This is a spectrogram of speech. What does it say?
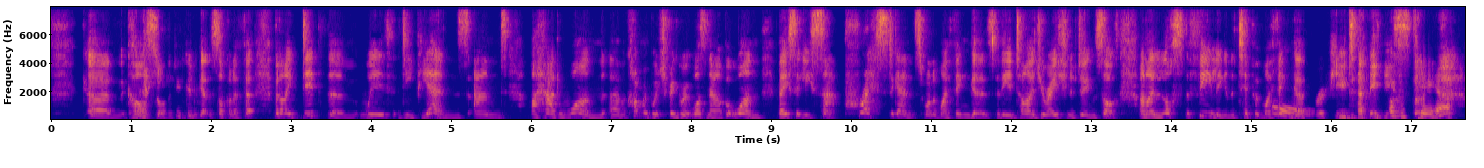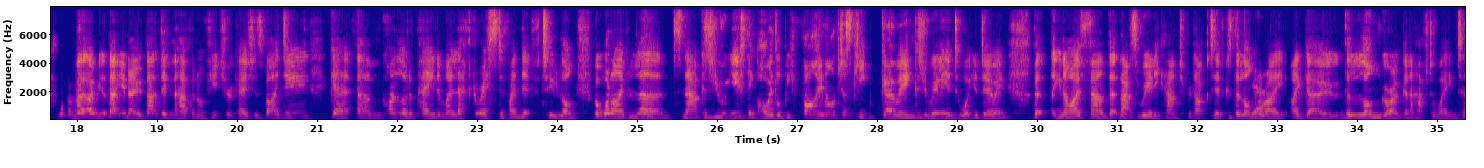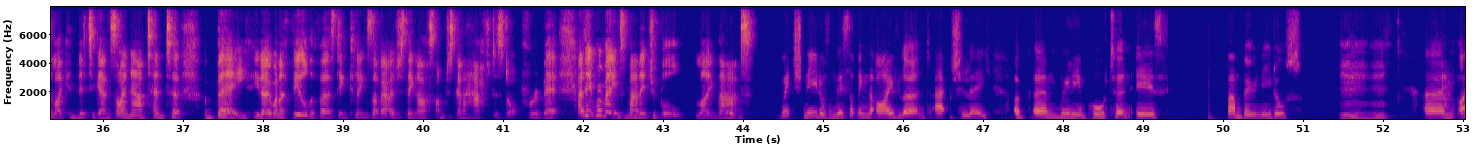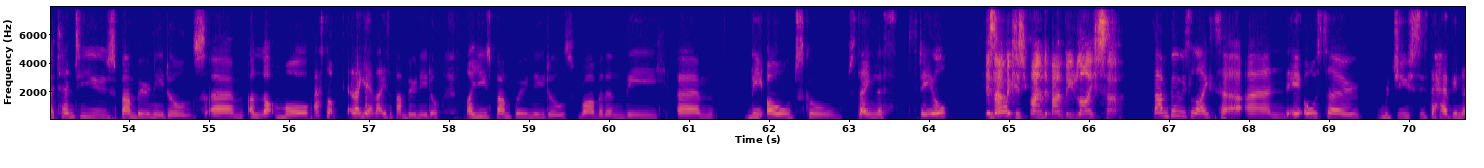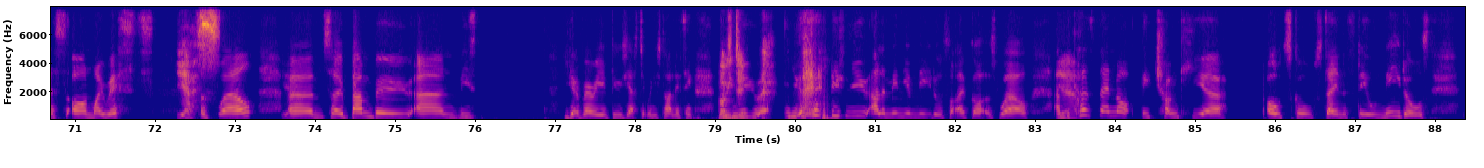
um, cast on if you couldn't get the sock on her foot. But I did them with DPNs, and I had one. Um, I can't remember which finger it was now, but one basically sat pressed against one of my fingers for the entire duration of doing the socks, and I lost the feeling in the tip of my finger Oh. for a few days Oh dear. but I mean, that you know that didn't happen on future occasions but i do get um, quite a lot of pain in my left wrist if i knit for too long but what i've learned now because you you think oh it'll be fine i'll just keep going because you're really into what you're doing but you know i've found that that's really counterproductive because the longer Yeah. I, I go the longer i'm going to have to wait until i can knit again so i now tend to bay you know when i feel the first inklings of it i just think oh i'm just going to have to stop for a bit and it remains manageable like that which needles, and this is something that I've learned actually, are um, really important, is bamboo needles. mm. Um, I tend to use bamboo needles um, a lot more. That's not, uh, yeah, that is a bamboo needle. I use bamboo needles rather than the um, the old school stainless steel. is that because you find the bamboo lighter Bamboo is lighter, and it also reduces the heaviness on my wrists yes as well. Yeah. Um, so bamboo and these, you get very enthusiastic when you start knitting. Oh, These do. new, you, these new aluminium needles that I've got as well, and Yeah. because they're not the chunkier, old school stainless steel needles,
